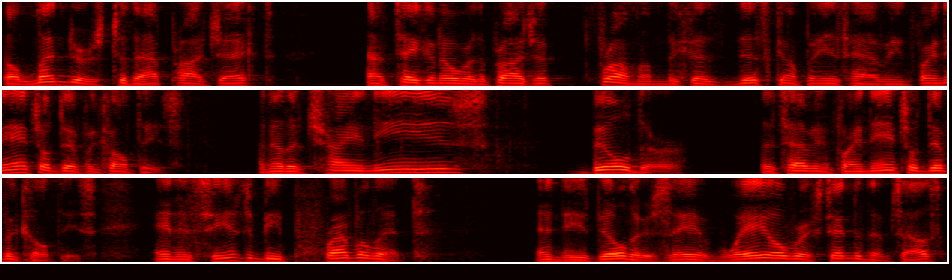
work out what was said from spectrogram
The lenders to that project have taken over the project from them because this company is having financial difficulties. Another Chinese builder that's having financial difficulties, and it seems to be prevalent in these builders. They have way overextended themselves.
